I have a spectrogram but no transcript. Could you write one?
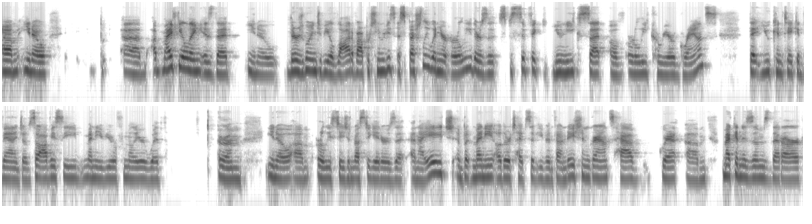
um, you know, uh, my feeling is that you know there's going to be a lot of opportunities, especially when you're early. There's a specific, unique set of early career grants that you can take advantage of. So obviously, many of you are familiar with um, you know, um, early stage investigators at NIH, and but many other types of even foundation grants have grant um, mechanisms that are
